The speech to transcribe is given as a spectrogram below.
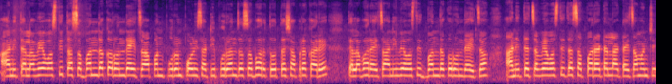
आणि त्याला व्यवस्थित असं बंद करून द्यायचं. आपण पुरणपोळीसाठी पुरण जसं भरतो तशा प्रकारे त्याला भरायचं आणि व्यवस्थित बंद करून द्यायचं. आणि त्याचा व्यवस्थित असा पराठा लाटायचा म्हणजे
